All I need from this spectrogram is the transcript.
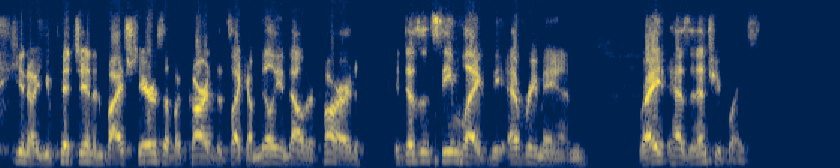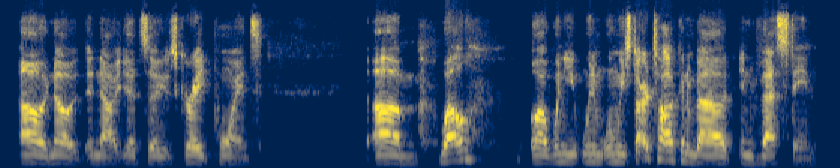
you know you pitch in and buy shares of a card that's like a million dollar card it doesn't seem like the everyman, right, has an entry place. Oh no, no, it's a, it's great point. Um, well, uh, when you when when we start talking about investing,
